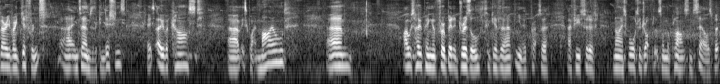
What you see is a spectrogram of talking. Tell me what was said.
Very, very different uh, in terms of the conditions. It's overcast, um, it's quite mild. Um, I was hoping for a bit of drizzle to give, uh, you know, perhaps a, a, few sort of nice water droplets on the plants themselves. But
